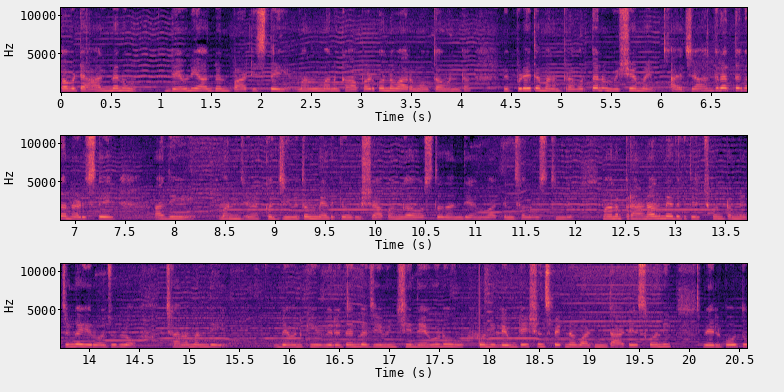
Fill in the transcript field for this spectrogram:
కాబట్టి ఆజ్ఞను దేవుని ఆజ్ఞను పాటిస్తే మనం మనం కాపాడుకున్న వారం అవుతా ఉంటాం. ఎప్పుడైతే మన ప్రవర్తన విషయమై అజాగ్రత్తగా నడిస్తే అది మన యొక్క జీవితం మీదకి ఒక శాపంగా వస్తుందని దేవుని వాక్యం సెలవిస్తుంది. మన ప్రాణాల మీదకి తెచ్చుకుంటాం. నిజంగా ఈ రోజుల్లో చాలామంది దేవునికి విరుద్ధంగా జీవించి దేవుడు కొన్ని లిమిటేషన్స్ పెట్టిన వాటిని దాటేసుకొని వెళ్ళిపోతూ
